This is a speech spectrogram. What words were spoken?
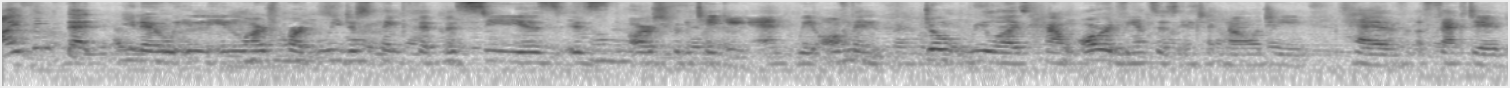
I think that you know, in, in large part, we just think that the sea is is ours for the taking, and we often don't realize how our advances in technology have affected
